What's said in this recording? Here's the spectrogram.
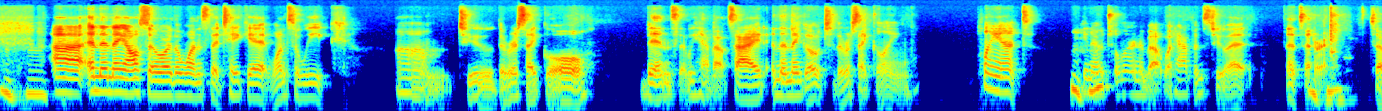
Mm-hmm. Uh, and then they also are the ones that take it once a week um, to the recycle bins that we have outside. And then they go to the recycling plant, mm-hmm. you know, mm-hmm. to learn about what happens to it, etc. Mm-hmm. So,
